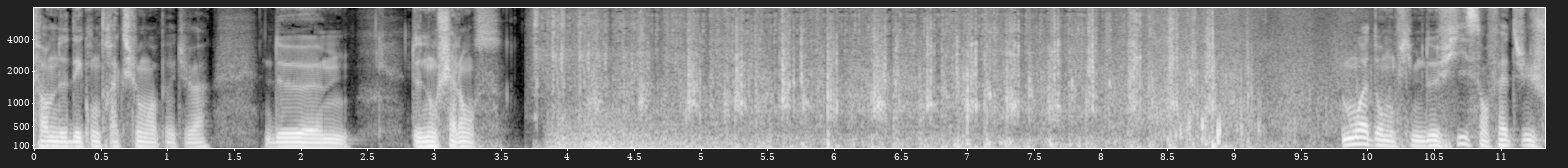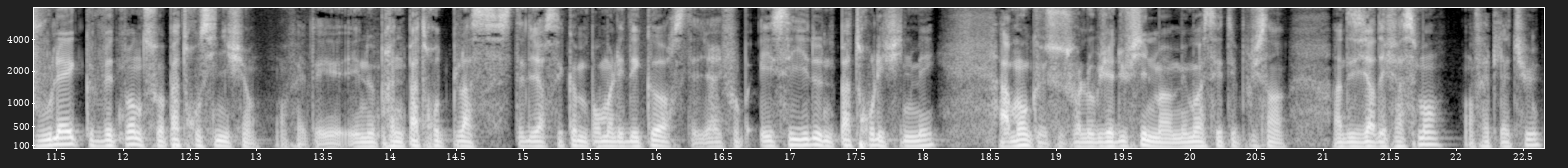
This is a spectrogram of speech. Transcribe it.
forme de décontraction un peu, tu vois, de, de nonchalance. Moi, dans mon film de fils, en fait, je voulais que le vêtement ne soit pas trop signifiant, en fait, et, ne prenne pas trop de place. C'est-à-dire, c'est comme pour moi les décors, c'est-à-dire, il faut essayer de ne pas trop les filmer, à moins que ce soit l'objet du film. Hein. Mais moi, c'était plus un, désir d'effacement, en fait, là-dessus,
